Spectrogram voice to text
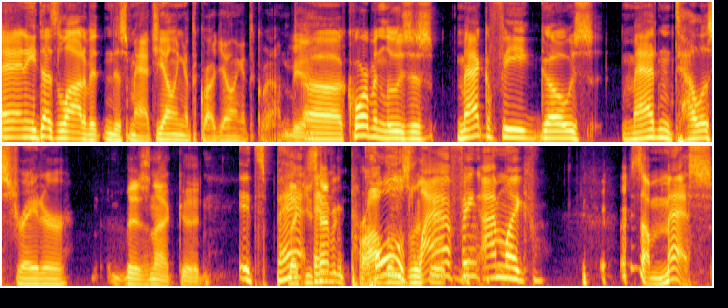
and he does a lot of it in this match, yelling at the crowd, yelling at the crowd. Yeah. Uh, Corbin loses. McAfee goes Madden Telestrator. but it's not good. It's bad. Like, he's And having problems Cole's with it. laughing. I'm like, this is a mess.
